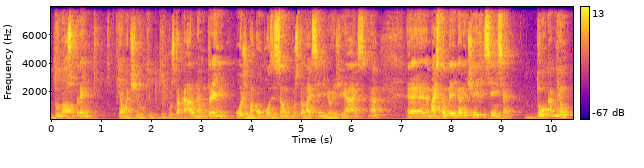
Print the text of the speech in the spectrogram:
do nosso trem, que é um ativo que, que custa caro, né? um trem hoje uma composição custa mais de 100 milhões de reais, né? É, mas também garantir a eficiência do caminhão.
